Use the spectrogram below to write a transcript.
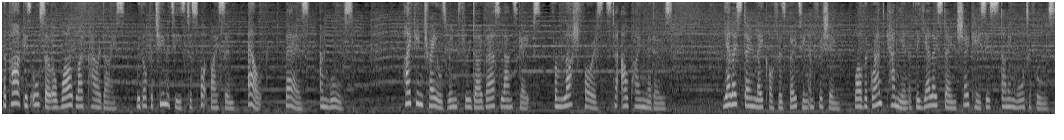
The park is also a wildlife paradise, with opportunities to spot bison, elk, bears, and wolves. Hiking trails wind through diverse landscapes, from lush forests to alpine meadows. Yellowstone Lake offers boating and fishing, while the Grand Canyon of the Yellowstone showcases stunning waterfalls.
